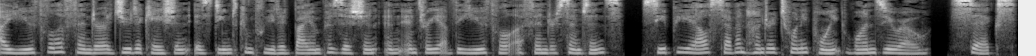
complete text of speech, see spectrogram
a youthful offender adjudication is deemed completed by imposition and entry of the youthful offender sentence, CPL 720.10, 6,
